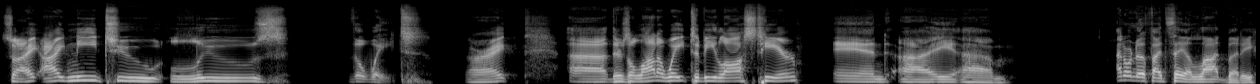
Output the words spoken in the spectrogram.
so I I need to lose the weight. All right, uh, there's a lot of weight to be lost here, and I um, I don't know if I'd say a lot, buddy.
